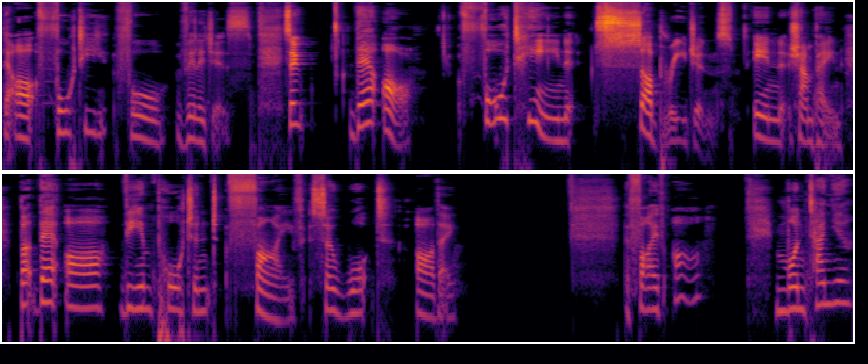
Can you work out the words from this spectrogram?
there are 44 villages. So there are 14 sub regions in Champagne, but there are the important five. So what are they? The five are Montagne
